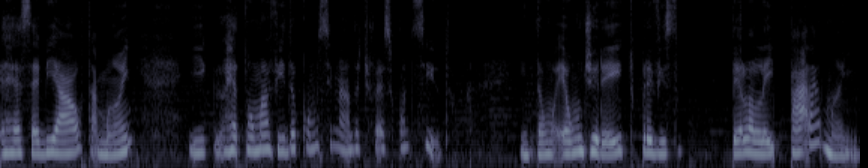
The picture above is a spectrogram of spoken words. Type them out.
recebe alta, a mãe, e retoma a vida como se nada tivesse acontecido. Então, é um direito previsto pela lei para a mãe,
